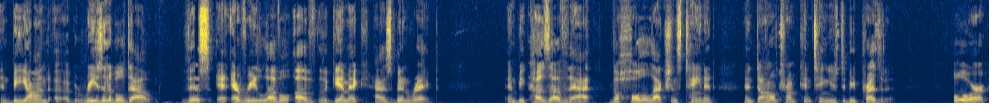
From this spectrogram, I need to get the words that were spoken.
and beyond a reasonable doubt, this at every level of the gimmick has been rigged. And because of that, the whole election's tainted and Donald Trump continues to be president. Or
